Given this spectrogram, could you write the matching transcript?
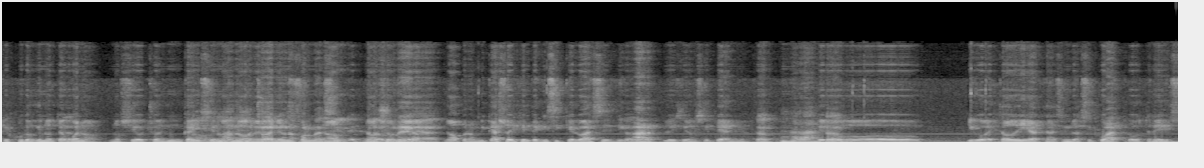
te juro que no te, bueno, no sé, ocho años, nunca hice más. No, ocho años es una forma de decir. No, yo nunca, no, pero en mi caso hay gente que sí que lo hace, digo, Art lo hicieron siete años. pero, digo, Estado de Ira están haciendo hace cuatro o tres.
